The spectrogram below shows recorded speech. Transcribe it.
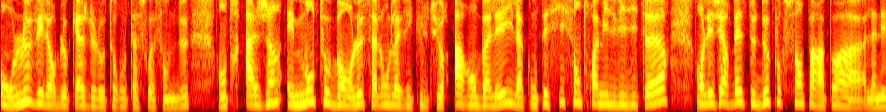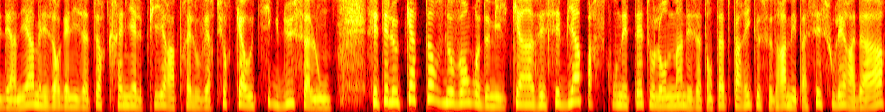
ont levé leur blocage de l'autoroute A62 entre Agen et Montauban. Le salon de l'agriculture a remballé. Il a compté 603 000 visiteurs, en légère baisse de 2% par rapport à l'année dernière, mais les organisateurs craignaient le pire après l'ouverture chaotique du salon. C'était le 14 novembre 2015 et c'est bien parce qu'on était au lendemain des attentats de Paris que ce drame est passé sous les radars.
